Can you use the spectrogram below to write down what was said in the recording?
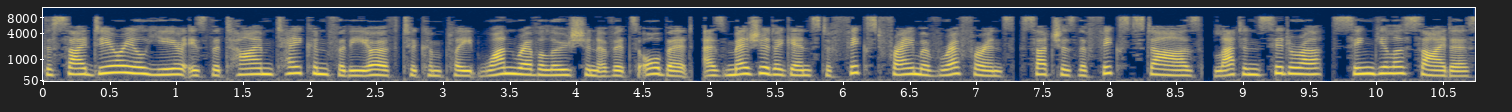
The sidereal year is the time taken for the Earth to complete one revolution of its orbit, as measured against a fixed frame of reference such as the fixed stars, Latin sidera, singular sidus.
